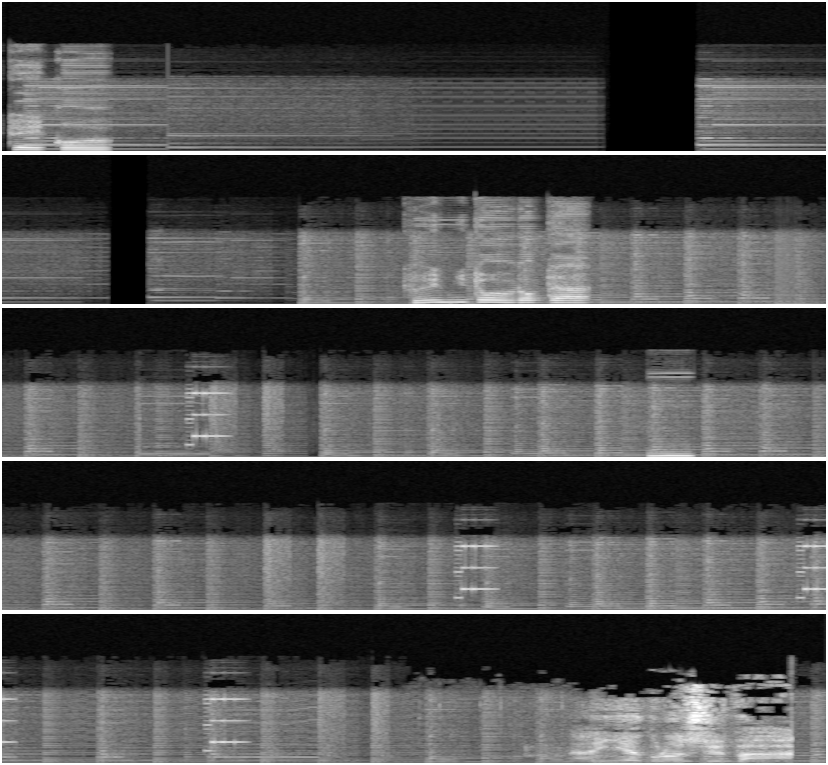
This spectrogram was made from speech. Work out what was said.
ていこう。ついに道路だ。うん。やこのスーパー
